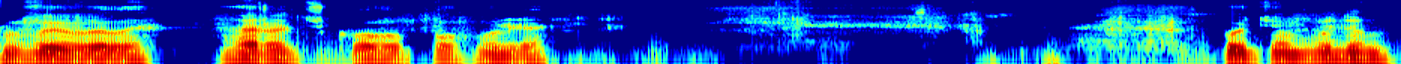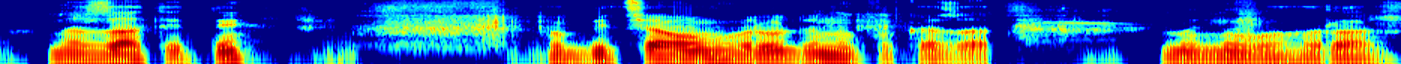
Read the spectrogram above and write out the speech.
Вивели городського погуляти. Потім будемо назад іти. Обіцяв вам городину показати минулого разу.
